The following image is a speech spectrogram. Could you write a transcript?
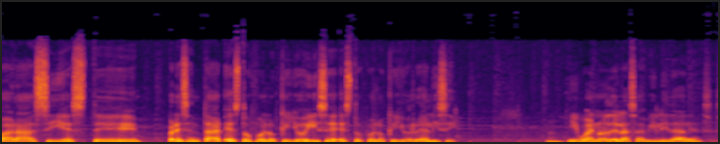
para así este presentar, esto fue lo que yo hice, esto fue lo que yo realicé. Y bueno, de las habilidades.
